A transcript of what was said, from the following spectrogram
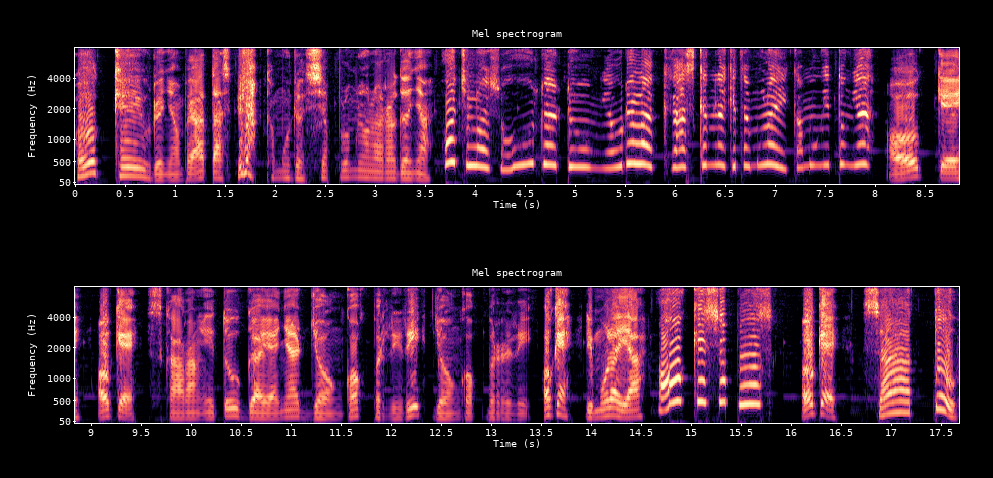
Oke, udah nyampe atas. Ya, kamu udah siap belum nih olahraganya? Oh, jelas udah dong. Ya udahlah, gaskan lah kita mulai. Kamu ngitung ya. Oke, oke. Sekarang itu gayanya jongkok berdiri, jongkok berdiri. Oke, dimulai ya. Oke, siap bos. Oke, satu,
